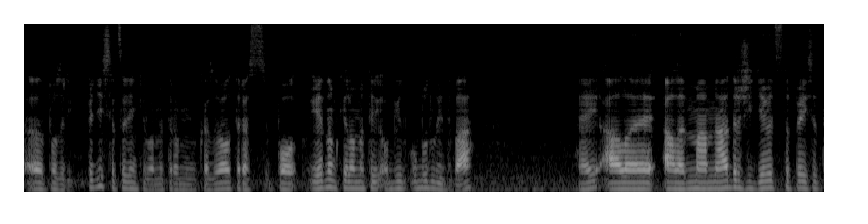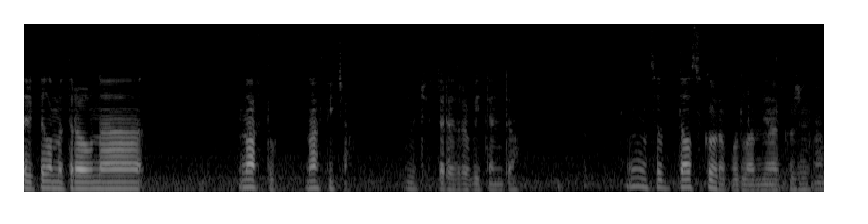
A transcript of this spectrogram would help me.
e, pozri, 57 km mi ukazoval, teraz po 1 km obi- ubudli 2, hej, ale, ale mám nádrži 953 km na naftu, naftiča. No čo teraz robí tento? No, sa dal skoro podľa mňa, akože. No.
